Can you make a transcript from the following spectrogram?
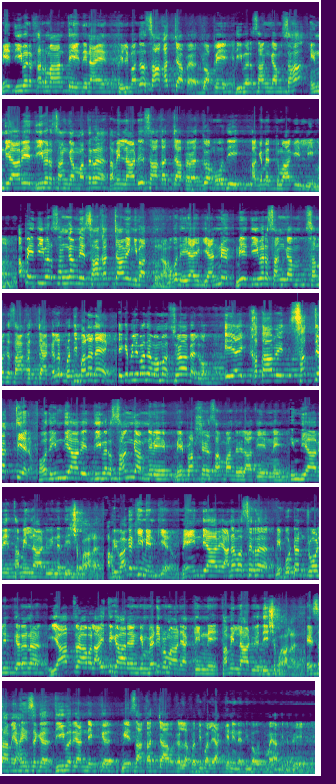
මේ දීවර කර්මාන්තයේ යෙදෙන අය පිළිබඳව සාකච්ඡා පැවැත්වුවා. අපේ දීවර සංගම් සහ ඉන්දියාවේ දීවර සංගම් අතර තමිල්නාඩුවේ සාකච්ඡා පැවැත්වුවා මෝදි අගමැතිතුමාගේ ඉල්ලීම අනුව. අපේ දීවර සංගම් මේ සාකච්ඡාවෙන් ඉවත් වුණා. මොකද ඒ අය කියන්නේ මේ දීවර සංගම් සමග සාකච්ඡා කළ ප්‍රතිඵල නැහැ. ඒක පිළිබඳව මම සොයා බැලුවා. ඒ අය කතාවේ සත්‍යයක් තියෙනවා. මොකද ඉන්දියාවේ දීවර සංගම් නෙමේ මේ ප්‍රශ්නයට සම්බන්ධ වෙලා තියෙන්නේ. ඉන්දියාවේ තමිල්නාඩුවේ ඉන්න දේශපාලන. අපි වගකීමෙන් කියනවා. මේ ඉන්දියාවේ අනවසර මේ බොටම් ට්‍රෝලින් කරන යාත්‍රාවල අයිතිකාරයන්ගෙන් වැඩි ප්‍රමාණයක් ඉන්නේ තමිල්නාඩුවේ දේශපාලන. ඒ නිසා මේ අහිංසක දීවරයන් එක්ක මේ සාකච්ඡාව කරලා ප්‍රතිඵලයක් එන්නේ නැති බව තමයි අපිට පේන්නේ.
